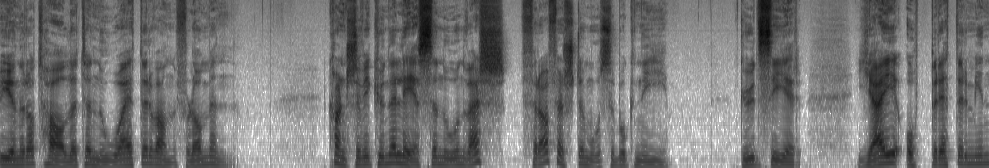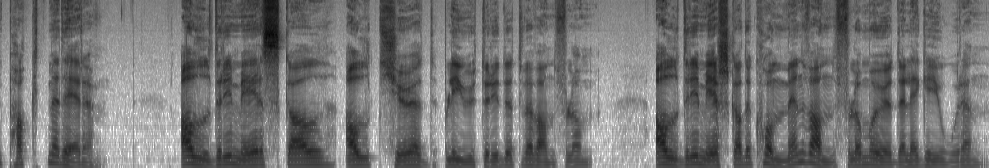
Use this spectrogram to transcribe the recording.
begynner å tale til Noah etter vannflommen. Kanskje vi kunne lese noen vers fra Første Mosebok 9. Gud sier, Jeg oppretter min pakt med dere. Aldri mer skal alt kjød bli utryddet ved vannflom. Aldri mer skal det komme en vannflom og ødelegge jorden.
